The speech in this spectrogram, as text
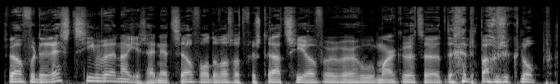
Terwijl voor de rest zien we, nou je zei net zelf al, er was wat frustratie over eh, hoe Mark Rutte de, de pauzeknop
